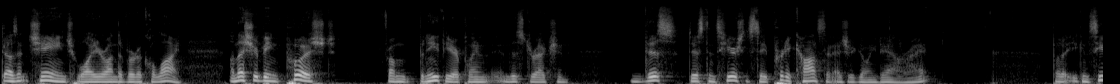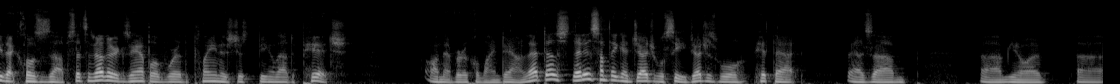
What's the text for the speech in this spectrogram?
doesn't change while you're on the vertical line. Unless you're being pushed from beneath the airplane in this direction, this distance here should stay pretty constant as you're going down, right? But you can see that closes up. So that's another example of where the plane is just being allowed to pitch on that vertical line down. That does that is something a judge will see. Judges will hit that as um, um, you know a, uh,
